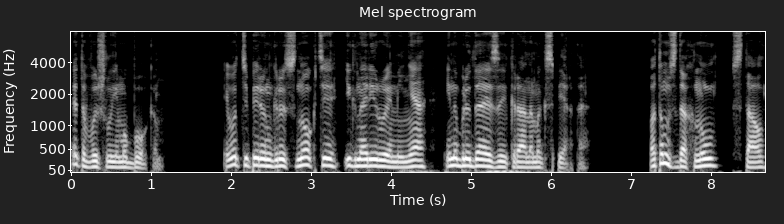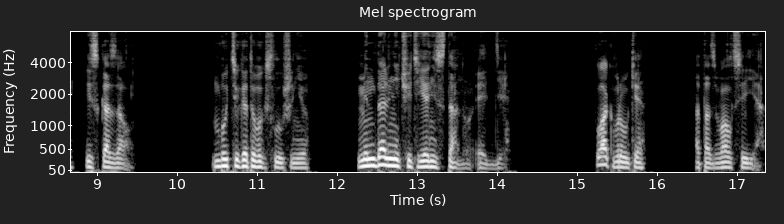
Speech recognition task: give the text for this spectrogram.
это вышло ему боком. И вот теперь он грыз ногти, игнорируя меня и наблюдая за экраном эксперта. Потом вздохнул, встал и сказал. «Будьте готовы к слушанию. Миндальничать я не стану, Эдди». «Флаг в руки», — отозвался я.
